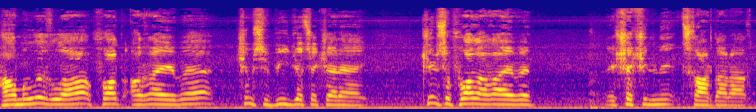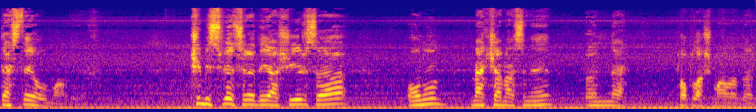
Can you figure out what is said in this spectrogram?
hamılıqla Fuad Ağayevə kimsə video çəkərək, kimsə Fuad Ağayevin E, şəklini çıxardaraq dəstək olmalıyıq. Kim İsveçrədə yaşayırsa, onun məhkəməsinin önünə toplaşmalıdır.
